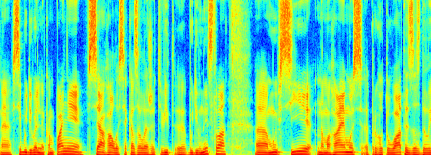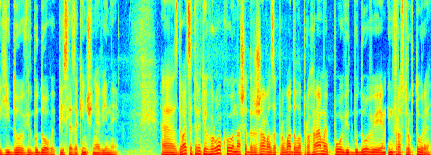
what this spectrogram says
е, всі будівельні компанії, вся галузь, яка залежить від будівництва, ми всі намагаємось приготуватись заздалегідь до відбудови після закінчення війни. Е, З 23-го року наша держава запровадила програми по відбудові інфраструктури.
